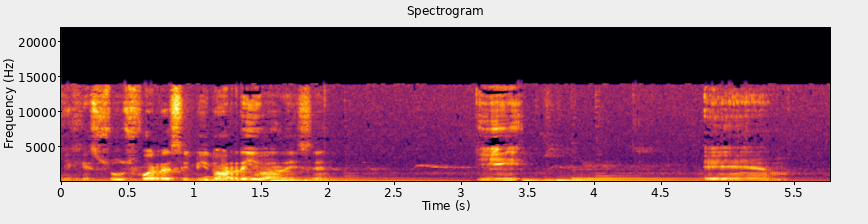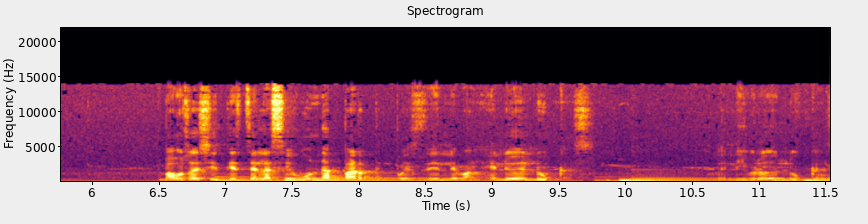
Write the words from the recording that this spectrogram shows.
que Jesús fue recibido arriba, dice, y eh, vamos a decir que esta es la segunda parte pues del Evangelio de Lucas, del libro de Lucas.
